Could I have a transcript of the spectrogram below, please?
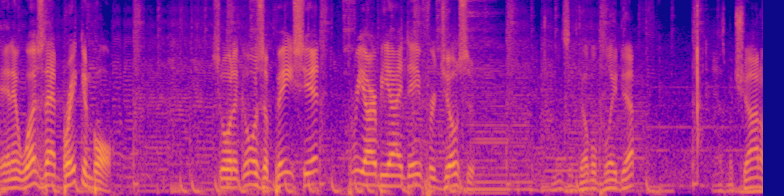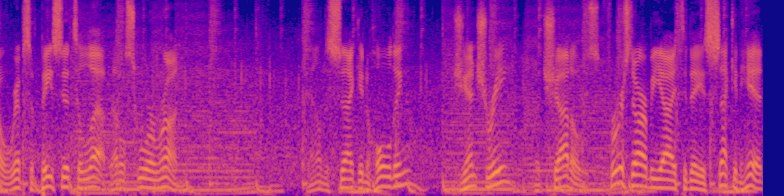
And it was that breaking ball. So it goes a base hit. Three RBI day for Joseph. That's a double play depth. Machado rips a base hit to left, that'll score a run. Down to second, holding Gentry. Machado's first RBI today, his second hit,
